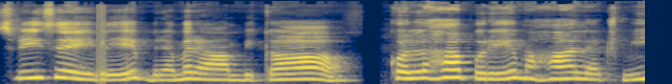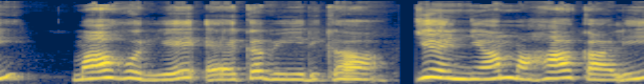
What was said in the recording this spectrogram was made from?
శ్రీశైలే భ్రమరాంబిక కొల్హాపురే మహాలక్ష్మి మాహుర్యే ఏకవీరిక ఉజ్జయిన్యాం మహాకాళి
